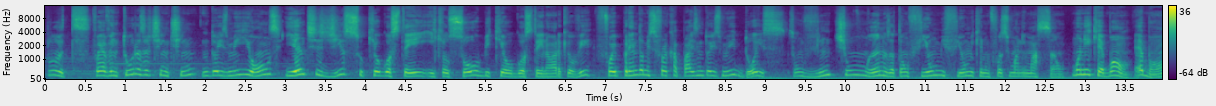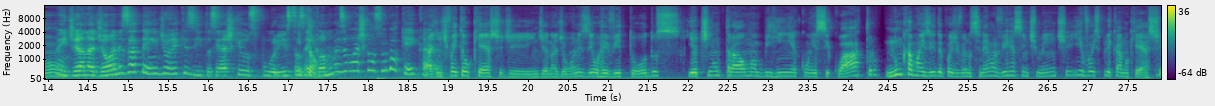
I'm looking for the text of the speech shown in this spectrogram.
putz, foi Aventuras do Tintim em 2011, e antes disso, que eu gostei e que eu soube que eu gostei na hora que eu vi, foi Prenda-me se for capaz em 2002. São 21 anos até um filme, filme que não fosse uma animação. Monique é bom? É bom. Indiana Jones atende o requisito. Assim, acho que os puristas Então. reclamam, mas eu acho que é um filme ok, cara. A gente vai ter o cast de Indiana Jones e eu revi todos. E eu tinha um trauma birrinha com esse 4. Nunca mais vi depois de ver no cinema, vi recentemente e vou explicar no cast.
